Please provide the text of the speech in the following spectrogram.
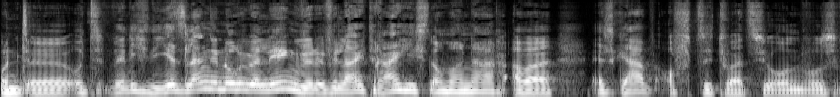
Und Äh, und wenn ich jetzt lang genug überlegen würde, vielleicht reiche ich es nochmal nach. Aber es gab oft Situationen, wo es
